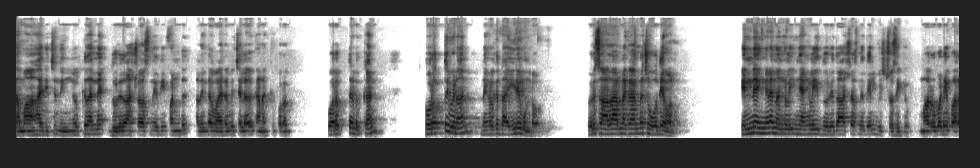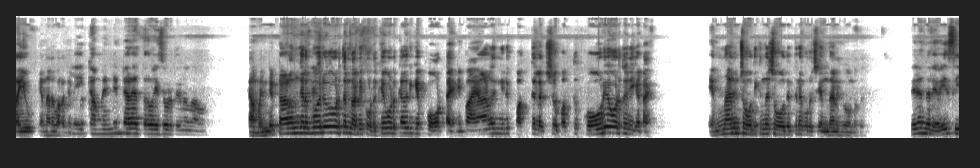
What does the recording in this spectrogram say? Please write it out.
സമാഹരിച്ച് നിങ്ങൾക്ക് തന്നെ ദുരിതാശ്വാസ നിധി ഫണ്ട് അതിന്റെ വരവ് ചെലവ് കണക്ക് പുറ പുറത്തെടുക്കാൻ പുറത്തുവിടാൻ നിങ്ങൾക്ക് ധൈര്യമുണ്ടോ? ഒരു സാധാരണക്കാരന്റെ ചോദ്യമാണ്. പിന്നെ എങ്ങനെ ഞങ്ങൾ ഞങ്ങൾ ഈ ദുരിതാശ്വാസ നിധിയിൽ വിശ്വസിക്കും? മറുപടി പറയൂ എന്നാണ് പറഞ്ഞത് ഈ കമന്റ് ഇട്ടാൽ എത്ര പൈസ കൊടുക്കണമെന്നാവും കമന്റ് ഇട്ടാളും ചിലപ്പോ ഒരു കൊടുത്തിട്ടുണ്ടോ. നീ കൊടുക്കേ കൊടുക്കാതിരിക്കെ പോട്ടെ. ഇനിയിപ്പോ അയാൾ ഇനി പത്ത് ലക്ഷമോ പത്ത് കോടിയോ കൊടുത്തിരിക്കട്ടെ. എന്നാലും ചോദിക്കുന്ന ചോദ്യത്തിനെ കുറിച്ച് എന്താണ് എനിക്ക് തോന്നുന്നത്? ഇതിനെന്തറിയോ ഈ C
